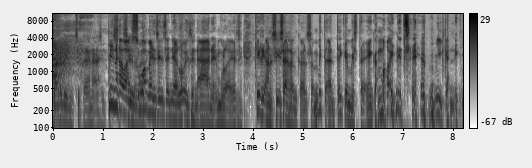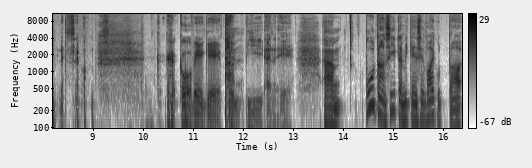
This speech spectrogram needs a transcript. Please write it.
tarvinnut sitä enää sitten Minä vain suomensin sen ja luin sen ääneen. Mulla ei kirjan sisällön kanssa mitään tekemistä, enkä mainitse, mikä niminen se on. KVG, INE. Ähm, puhutaan siitä, miten se vaikuttaa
